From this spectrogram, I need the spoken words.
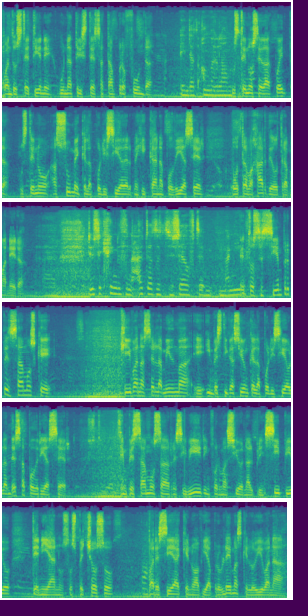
Cuando usted tiene una tristeza tan profunda, usted no se da cuenta, usted no asume que la policía de la mexicana podía ser o trabajar de otra manera. Entonces siempre pensamos que, que iban a hacer la misma eh, investigación que la policía holandesa podría hacer. Empezamos a recibir información al principio, tenían un sospechoso, parecía que no había problemas, que lo iban a,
